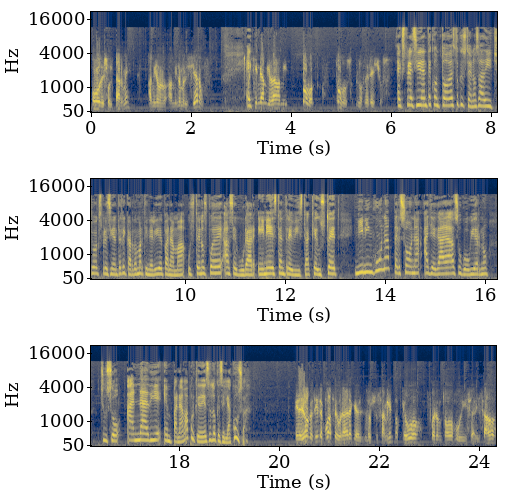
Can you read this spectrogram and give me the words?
o de soltarme. A mí no, a mí no me lo hicieron. Aquí me han violado a mí todos todos los derechos. Expresidente, con todo esto que usted nos ha dicho, expresidente Ricardo Martinelli de Panamá, usted nos puede asegurar en esta entrevista que usted ni ninguna persona allegada a su gobierno chuzó a nadie en Panamá, porque de eso es lo que se le acusa. Mire, lo que sí le puedo asegurar es que los chuzamientos que hubo fueron todos judicializados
